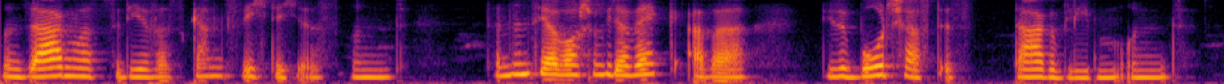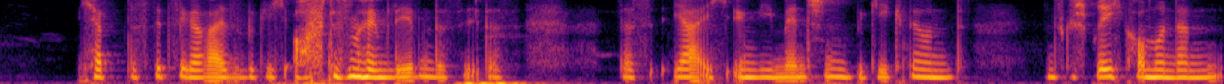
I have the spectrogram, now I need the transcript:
und sagen was zu dir, was ganz wichtig ist. Und dann sind sie aber auch schon wieder weg, aber diese Botschaft ist da geblieben und ich habe das witzigerweise wirklich oft in meinem Leben, dass, dass, dass ja, ich irgendwie Menschen begegne und ins Gespräch komme und dann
